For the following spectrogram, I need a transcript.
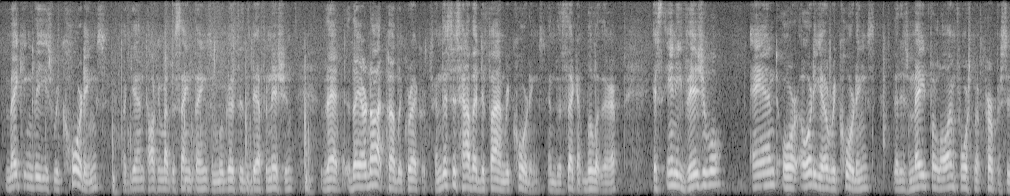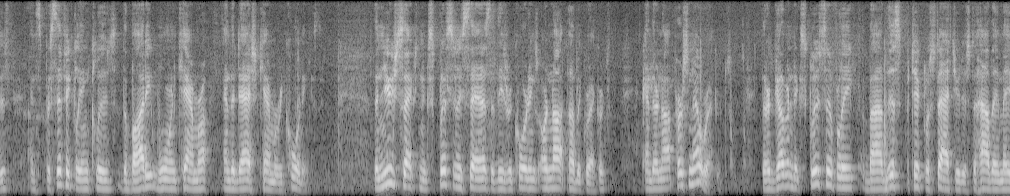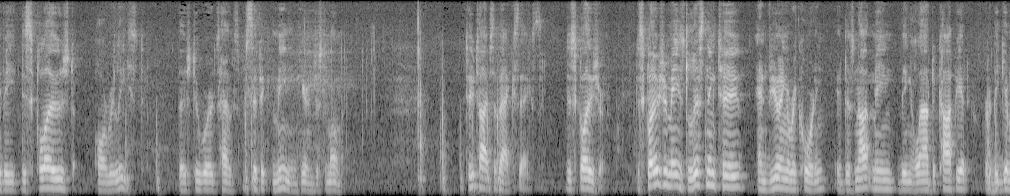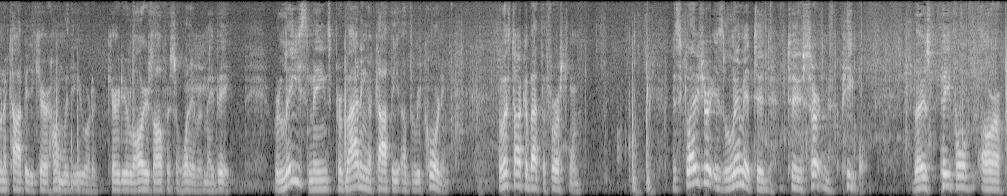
making these recordings, again, talking about the same things, and we'll go through the definition, that they are not public records. And this is how they define recordings in the second bullet there. It's any visual and/or audio recordings that is made for law enforcement purposes and specifically includes the body-worn camera and the dash camera recordings. The new section explicitly says that these recordings are not public records, and they're not personnel records. They're governed exclusively by this particular statute as to how they may be disclosed or released. Those two words have specific meaning here in just a moment. Two types of access. Disclosure. Disclosure means listening to and viewing a recording. It does not mean being allowed to copy it or to be given a copy to carry home with you or to carry to your lawyer's office or whatever it may be. Release means providing a copy of the recording. So let's talk about the first one. Disclosure is limited to certain people. Those people are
